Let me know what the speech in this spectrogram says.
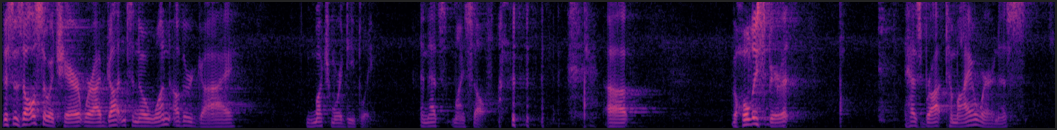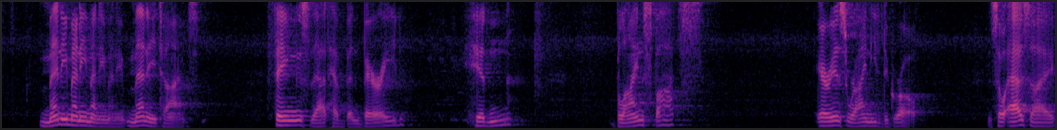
this is also a chair where I've gotten to know one other guy much more deeply, and that's myself. uh, the Holy Spirit has brought to my awareness many, many, many, many, many times things that have been buried, hidden, blind spots, areas where I needed to grow. And so as I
